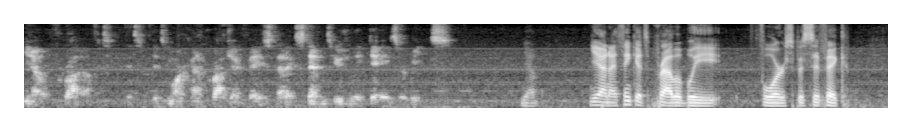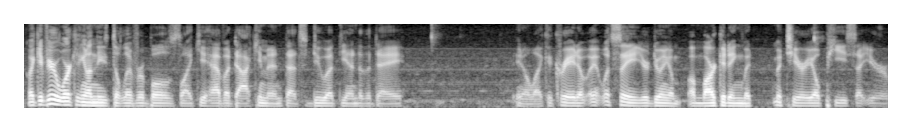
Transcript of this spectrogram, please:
you know, product. It's it's more kind of project based that extends usually days or weeks. Yep. Yeah, and I think it's probably for specific like if you're working on these deliverables like you have a document that's due at the end of the day you know like a creative eh, let's say you're doing a, a marketing ma- material piece that your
